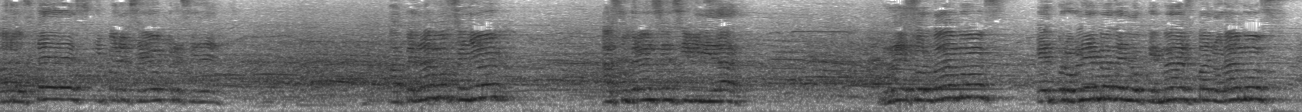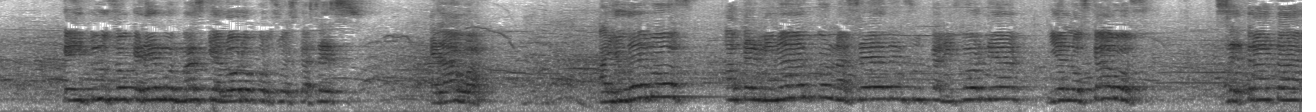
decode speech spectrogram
para ustedes y para el señor presidente. Apelamos, señor, a su gran sensibilidad. Resolvamos el problema de lo que más valoramos e incluso queremos más que al oro por su escasez, el agua. Ayudemos a terminar con la sed en Subcalifornia y en Los Cabos. Se trata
